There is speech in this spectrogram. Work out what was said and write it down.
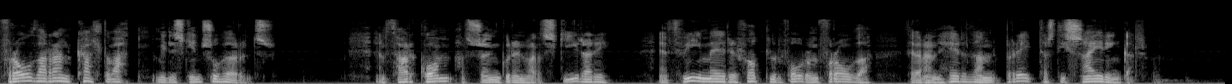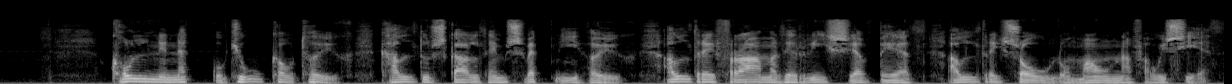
Fróða rann kallt vatn millir skins og hörunds en þar kom að söngurinn var skýrari en því meiri hrollur fórum fróða þegar hann heyrðan breytast í særingar. Kolni negg og kjúka og taug, kaldur skal þeim svefn í haug, aldrei framar þeir rísi af beð, aldrei sól og mána fái séð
